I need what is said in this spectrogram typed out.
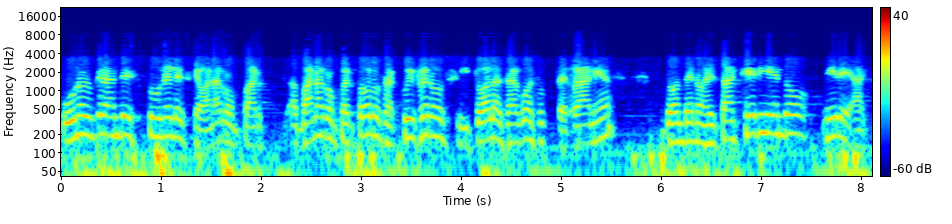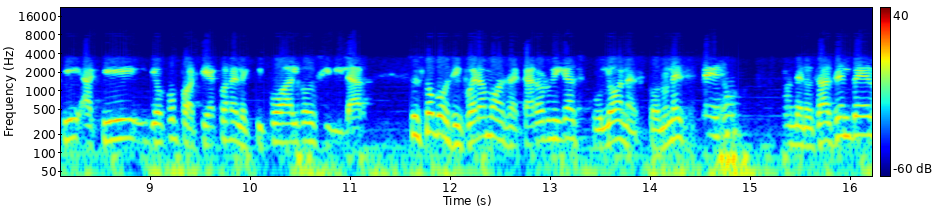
unos grandes túneles que van a romper, van a romper todos los acuíferos y todas las aguas subterráneas, donde nos están queriendo, mire, aquí, aquí yo compartía con el equipo algo similar. Esto es como si fuéramos a sacar hormigas culonas con un espejo donde nos hacen ver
